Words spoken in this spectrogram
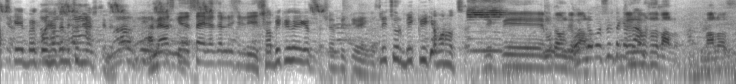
আজকে কয় হাজার লিচু নিয়ে আসছিলেন আমি আজকে চার হাজার লিচু নিয়েছি সব বিক্রি হয়ে গেছে? সব বিক্রি হয়ে গেছে। লিচুর বিক্রি কেমন হচ্ছে? দেখতে মোটামুটি ভালো। বছর ভালো। ভালো আছে।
